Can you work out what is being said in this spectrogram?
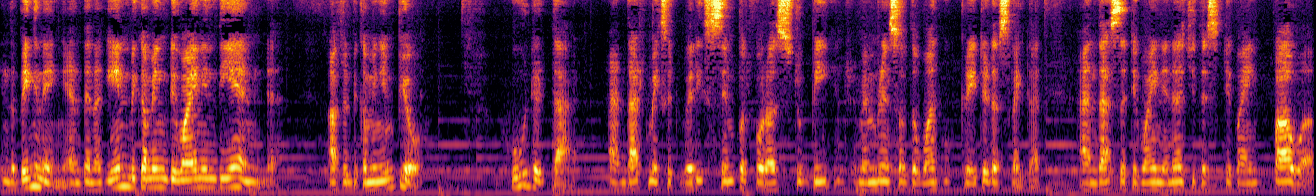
in the beginning and then again becoming divine in the end after becoming impure? Who did that? And that makes it very simple for us to be in remembrance of the one who created us like that. And that's the divine energy, this divine power,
